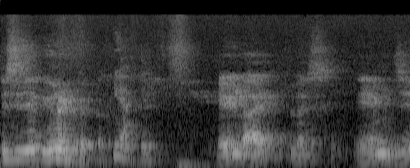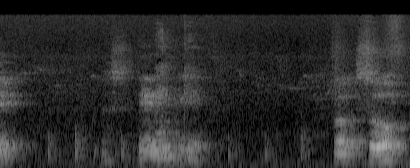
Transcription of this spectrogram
this is a unit vector yeah li plus mj plus nk. Oh, so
